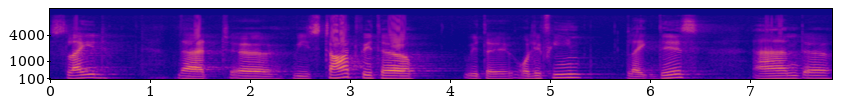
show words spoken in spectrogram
slide that uh, we start with a with a olefin like this and uh,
